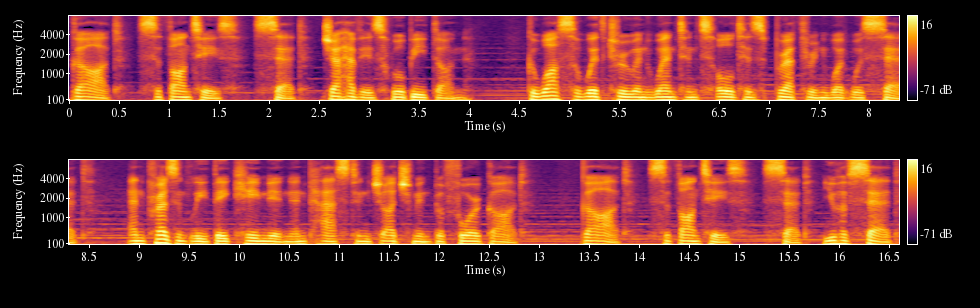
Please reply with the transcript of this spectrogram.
God, Sethantes, said, Jehovah's will be done. Gawassa withdrew and went and told his brethren what was said. And presently they came in and passed in judgment before God. God, Sethantes, said, You have said,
